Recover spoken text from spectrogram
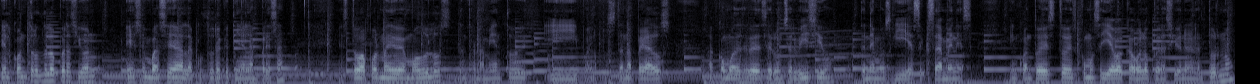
el control de la operación es en base a la cultura que tiene la empresa. Esto va por medio de módulos de entrenamiento y bueno, pues están apegados a cómo debe de ser un servicio. Tenemos guías, exámenes. En cuanto a esto es cómo se lleva a cabo la operación en el turno.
